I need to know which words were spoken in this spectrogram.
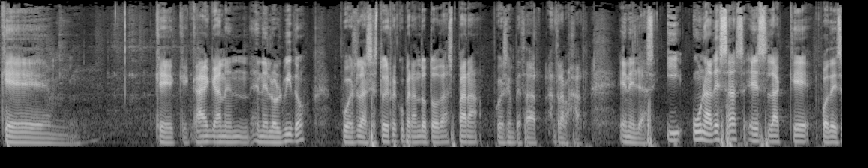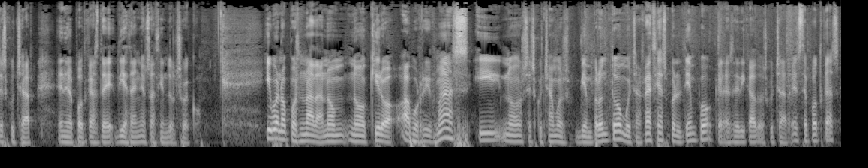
que que, caigan en, en, el olvido, pues las estoy recuperando todas para pues empezar a trabajar en ellas. Y una de esas es la que podéis escuchar en el podcast de 10 años haciendo el sueco. Y bueno, pues nada, no, no quiero aburrir más y nos escuchamos bien pronto. Muchas gracias por el tiempo que le has dedicado a escuchar este podcast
